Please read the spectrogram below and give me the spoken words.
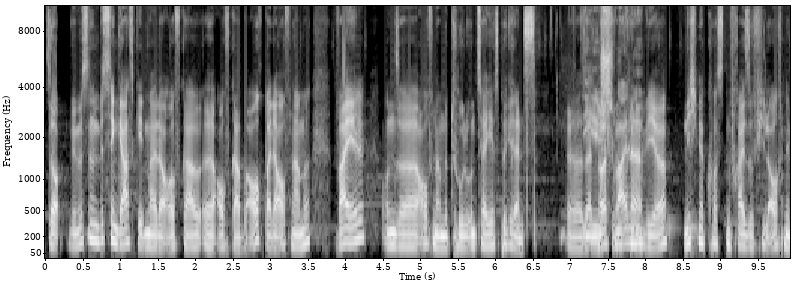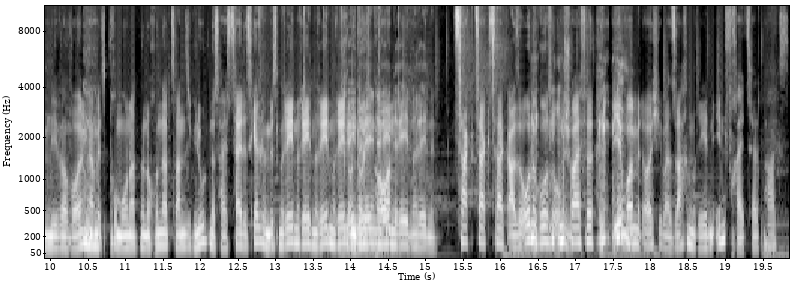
So, wir müssen ein bisschen Gas geben bei der Aufgabe, äh, Aufgabe auch, bei der Aufnahme, weil unser Aufnahmetool uns ja jetzt begrenzt. Äh, seit neuestem Schweine. können wir nicht mehr kostenfrei so viel aufnehmen, wie wir wollen. Wir haben jetzt pro Monat nur noch 120 Minuten. Das heißt, Zeit ist Geld. Wir müssen reden, reden, reden, reden, Reden, und reden, reden, reden, reden. Zack, zack, zack. Also ohne große Umschweife. Wir wollen mit euch über Sachen reden in Freizeitparks,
